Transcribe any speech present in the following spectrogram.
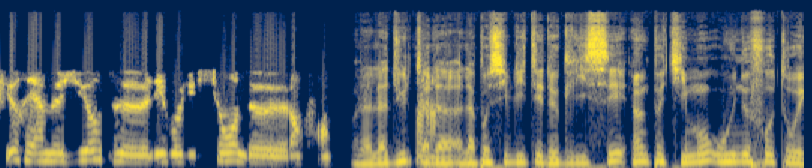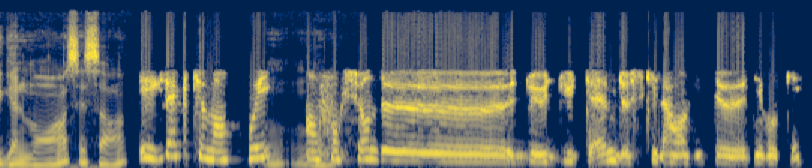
fur et à mesure de l'évolution de l'enfant. Voilà, l'adulte a, la, possibilité de glisser un petit mot ou une photo également, hein, c'est ça hein? Exactement, oui, en ouais. fonction de, du, du thème, de ce qu'il a envie de- d'évoquer.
